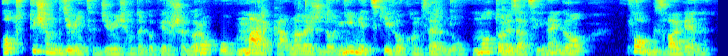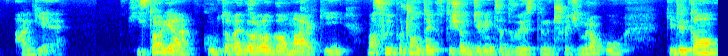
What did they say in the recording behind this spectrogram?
Od 1991 roku marka należy do niemieckiego koncernu motoryzacyjnego Volkswagen AG. Historia kultowego logo marki ma swój początek w 1923 roku, kiedy to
